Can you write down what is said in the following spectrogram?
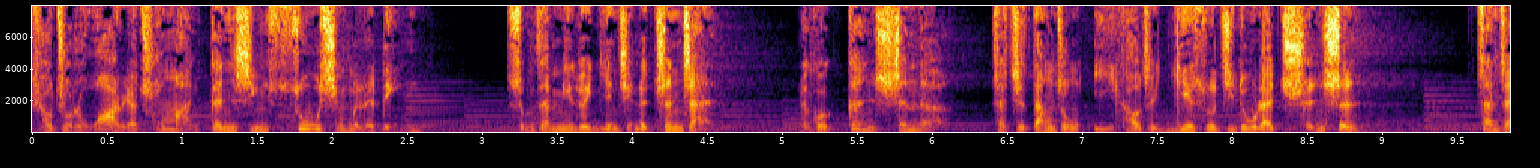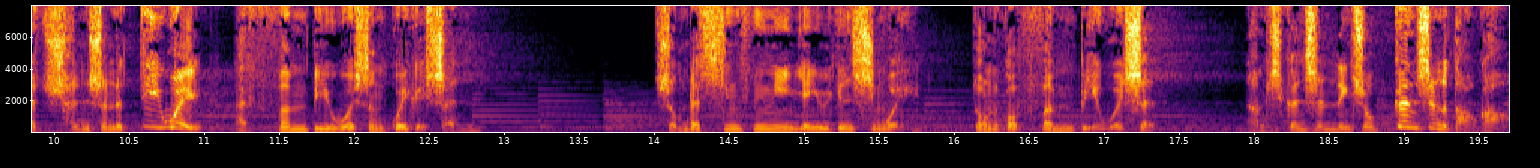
求主的话语要充满更新、苏醒我们的灵，使我们在面对眼前的征战，能够更深的在这当中依靠着耶稣基督来成圣，站在成圣的地位来分别为圣归给神，使我们的心思念、言语跟行为都能够分别为圣，让我们更深领受更深的祷告。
